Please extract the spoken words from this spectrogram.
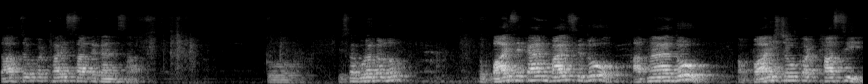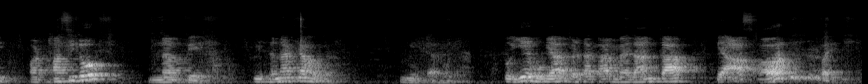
सात चौक अट्ठाईस, सात इक्यावन सात। तो इसका गुणा कर दो। तो बाईस इक्यावन बाईस के दो, हाथ में आया दो। और बाईस चौक अट्ठासी अट्ठासी दो, नब्बे। इतना क्या होगा? मीटर होगा। तो ये हो गया वृत्ताकार मैदान का व्यास और परिधि।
